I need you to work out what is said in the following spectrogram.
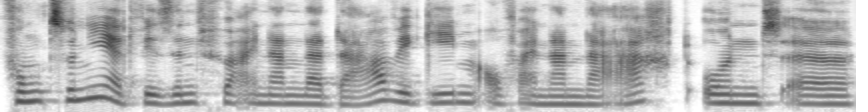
funktioniert. Wir sind füreinander da, wir geben aufeinander Acht und äh,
